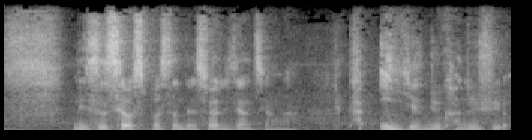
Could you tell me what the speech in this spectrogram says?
你是 sales person 的，所以你这样讲啦，他一眼就看出去了。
